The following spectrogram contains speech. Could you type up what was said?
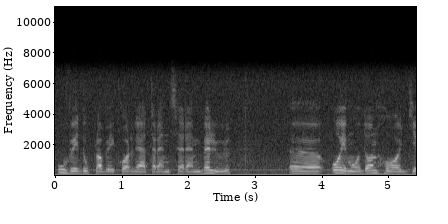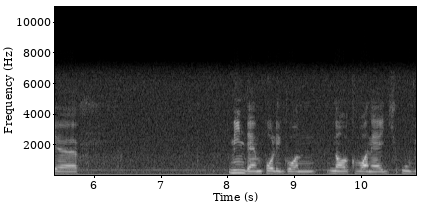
UV-W koordinátorrendszeren belül ö, oly módon, hogy ö, minden poligonnak van egy UV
